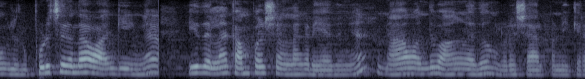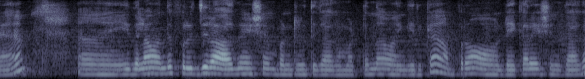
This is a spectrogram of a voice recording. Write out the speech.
உங்களுக்கு பிடிச்சிருந்தா வாங்கிங்க. இதெல்லாம் கம்பல்ஷன்லாம் கிடையாதுங்க. நான் வந்து வாங்கினதை உங்களோட ஷேர் பண்ணிக்கிறேன். இதெல்லாம் வந்து ஃப்ரிட்ஜில் ஆர்கனைசேஷன் பண்ணுறதுக்காக மட்டும்தான் வாங்கியிருக்கேன். அப்புறம் டெக்கரேஷனுக்காக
